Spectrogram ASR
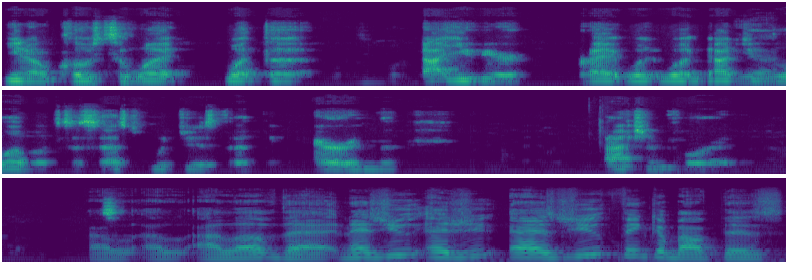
you know close to what what the what got you here right? What, what got you Yeah. the level of success which is the, the care and the passion for it I, I, I love that. And as you as you as you think about this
